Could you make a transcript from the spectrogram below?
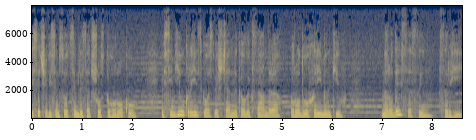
1876 року в сім'ї українського священника Олександра, роду Охріменків, народився син Сергій.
